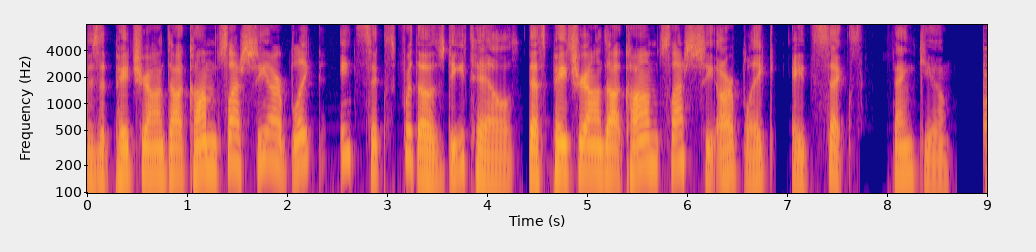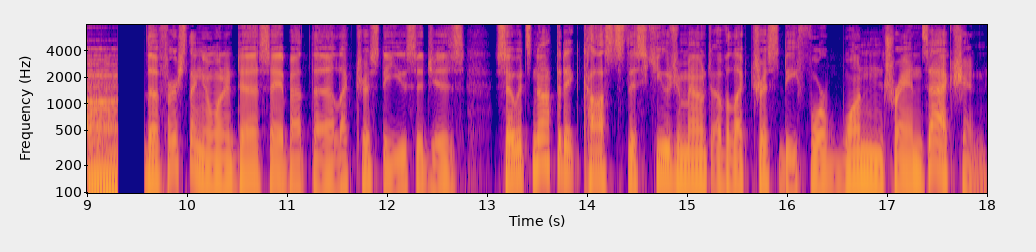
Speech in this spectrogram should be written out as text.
Visit patreon.com slash crblake86 for those details. That's patreon.com slash crblake86. Thank you. The first thing I wanted to say about the electricity usage is so it's not that it costs this huge amount of electricity for one transaction.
